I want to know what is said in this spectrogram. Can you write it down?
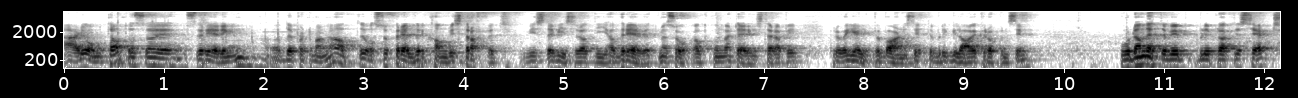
er det jo omtalt også hos regjeringen og departementet at også foreldre kan bli straffet hvis det viser at de har drevet med såkalt konverteringsterapi. Prøve å hjelpe barnet sitt til å bli glad i kroppen sin. Hvordan dette vil bli praktisert,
